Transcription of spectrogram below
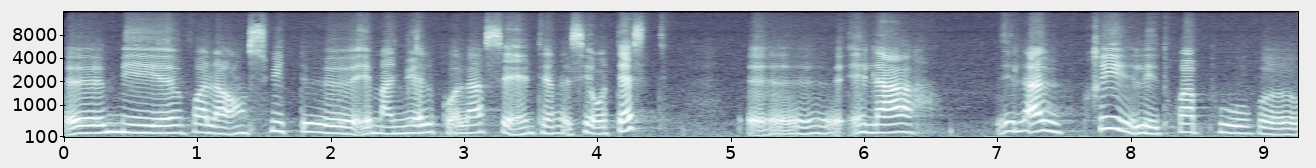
mais voilà, ensuite, Emmanuel Collat s'est intéressé au test. elle a elle a pris les droits pour euh,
